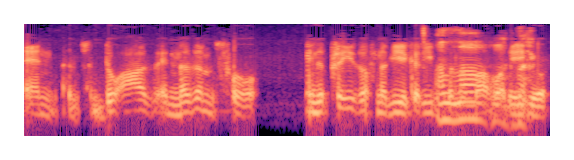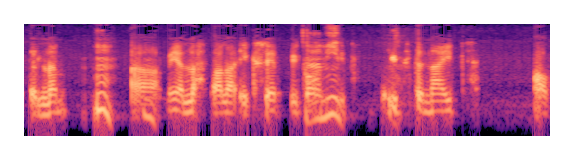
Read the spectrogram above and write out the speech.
and du'as and nazms for in the praise of Nabi Kareem sallallahu alayhi wa sallam. Mm. Uh, may Allah Ta'ala accept because Ameen. it's, it's the night of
